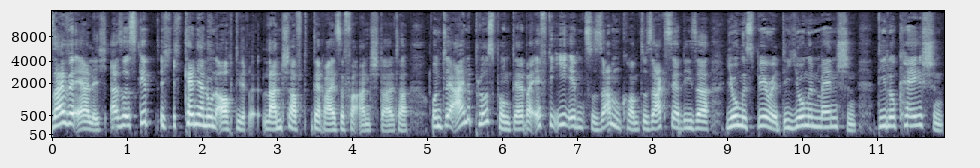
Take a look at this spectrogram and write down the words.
Seien wir ehrlich, also es gibt, ich, ich kenne ja nun auch die Landschaft der Reiseveranstalter. Und der eine Pluspunkt, der bei FDI eben zusammenkommt, du sagst ja dieser junge Spirit, die jungen Menschen, die Location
